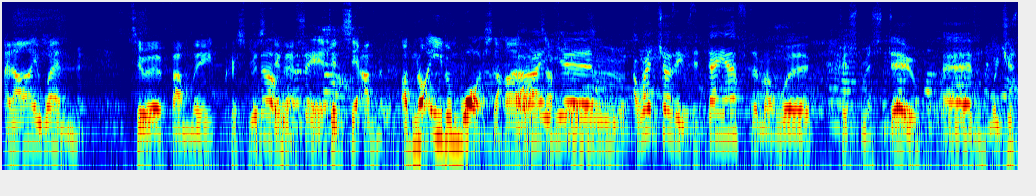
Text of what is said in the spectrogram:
and I went to a family Christmas not dinner. see it? Didn't see. I've, I've not even watched the highlights I, um, I went to Chelsea. It was the day after my work Christmas do, um, which was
